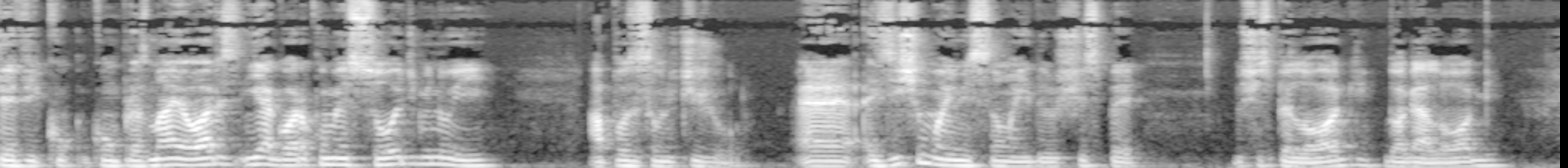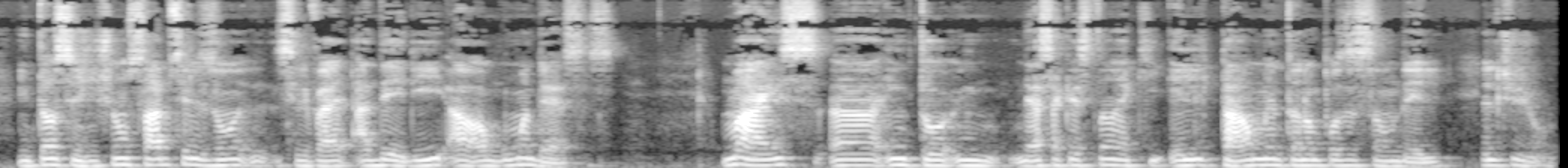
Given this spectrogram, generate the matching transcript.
teve compras maiores e agora começou a diminuir a posição de tijolo. É, existe uma emissão aí do XP, do XP Log, do HLog. Então, assim, a gente não sabe se, eles vão, se ele vai aderir a alguma dessas. Mas, uh, em em, nessa questão é que ele está aumentando a posição dele, pelo tijolo.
